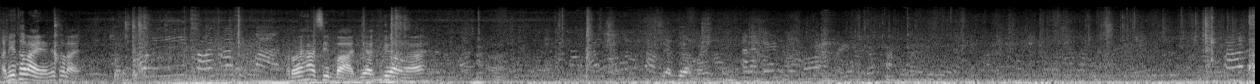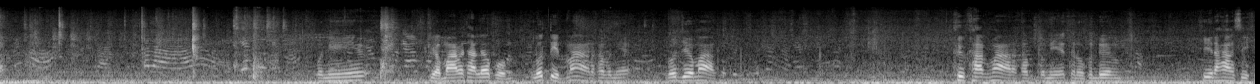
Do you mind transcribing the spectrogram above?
อันนี้เท่าไหร่อันนี้เท่าไหร่ร้อยห้าสิบบาทร้อยห้าสิบบาทแยกเครื่องนะเชื่อเครื่องไหม วันนี้เกี่ยวมาไม่ทันแล้วผม รถติดมากนะครับ วันนี้รถเยอะมาก คือคักมากนะครับ วันนี้ถนนคนเดินที่หน้าห้างซีเค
